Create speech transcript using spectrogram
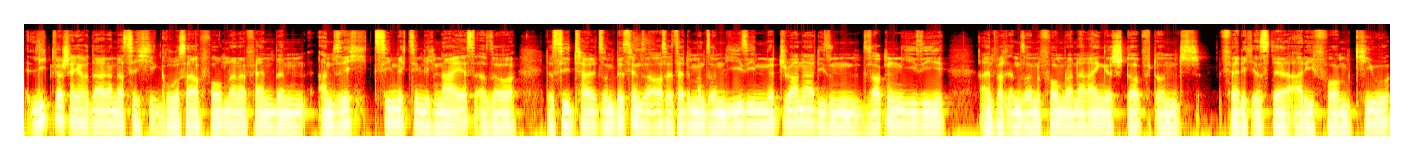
liegt wahrscheinlich auch daran, dass ich großer Foamrunner-Fan bin, an sich ziemlich, ziemlich nice. Also das sieht halt so ein bisschen so aus, als hätte man so einen Yeezy Knit diesen Socken-Yeezy, einfach in so einen Foamrunner reingestopft und fertig ist der Adiform Q.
